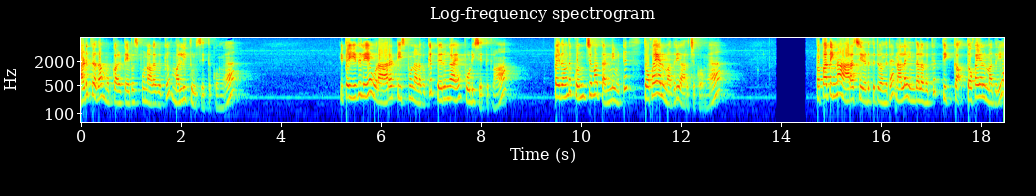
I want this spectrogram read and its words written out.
அடுத்ததாக முக்கால் டேபிள் ஸ்பூன் அளவுக்கு மல்லித்தூள் சேர்த்துக்கோங்க. இப்போ இதுலேயே ஒரு அரை டீஸ்பூன் அளவுக்கு பெருங்காயம் பொடி சேர்த்துக்கலாம். இப்போ இதை வந்து கொஞ்சமாக தண்ணி விட்டு தொகையல் மாதிரி அரைச்சிக்கோங்க. இப்போ பார்த்தீங்கன்னா அரைச்சி எடுத்துகிட்டு வந்துட்டேன். நல்லா இந்த அளவுக்கு திக்காக தொகையல் மாதிரியே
